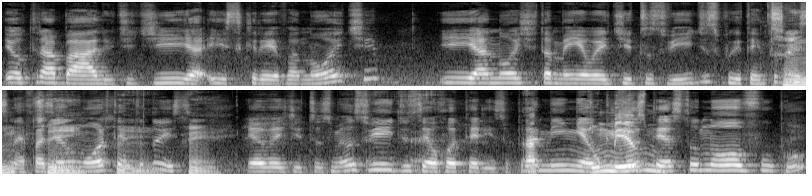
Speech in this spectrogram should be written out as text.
eu trabalho de dia e escrevo à noite. E à noite também eu edito os vídeos, porque tem tudo Sim, isso, né? Fazer sim, humor tem sim, tudo isso. Eu edito os meus vídeos, eu roteirizo pra Ah, mim, eu crio mesmo? texto novo, Pô.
